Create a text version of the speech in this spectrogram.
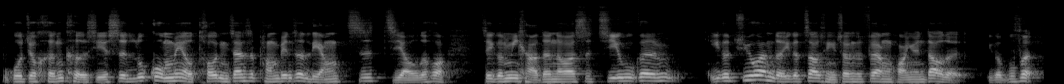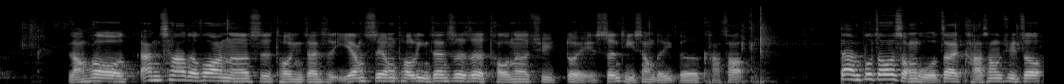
不过就很可惜是，如果没有头顶战士旁边这两只脚的话，这个密卡登的话是几乎跟一个 G One 的一个造型算是非常还原到的一个部分。然后安插的话呢，是头领战士一样是用头领战士的这个头呢去对身体上的一个卡槽，但不知道为什么我在卡上去之后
